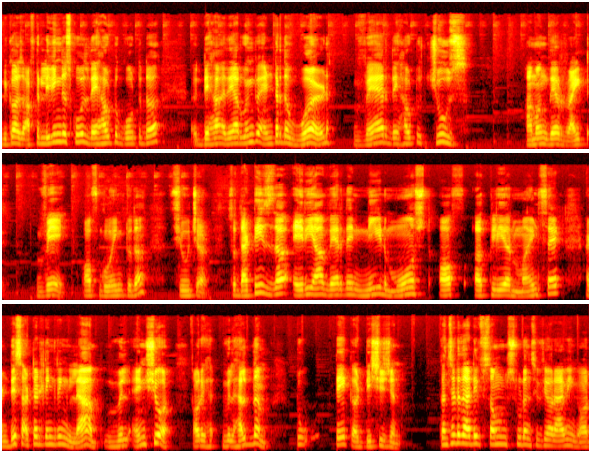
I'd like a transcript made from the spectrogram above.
Because after leaving the school they have to go to the they, ha- they are going to enter the world where they have to choose among their right way of going to the future. So that is the area where they need most of a clear mindset and this Atal tinkering lab will ensure or will help them to take a decision. Consider that if some students if you are having or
